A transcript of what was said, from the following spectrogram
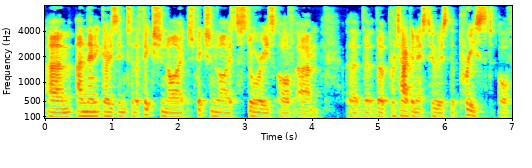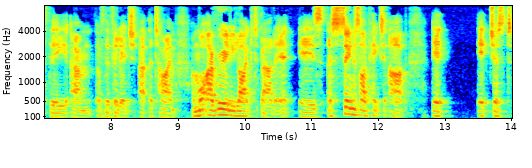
Um, and then it goes into the fictionalized, fictionalized stories of um, uh, the the protagonist who is the priest of the um, of the village at the time. And what I really liked about it is, as soon as I picked it up, it it just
